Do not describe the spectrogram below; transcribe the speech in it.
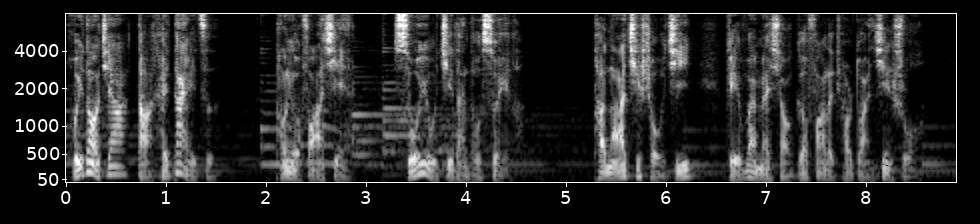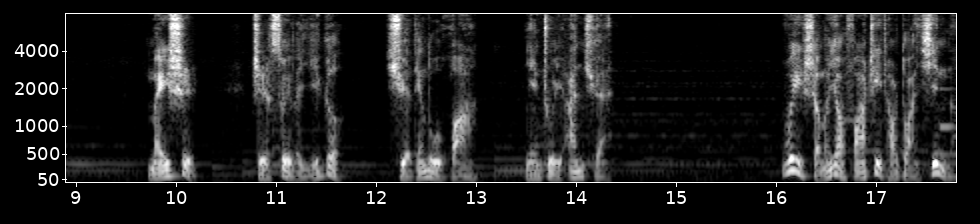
回到家，打开袋子，朋友发现所有鸡蛋都碎了。他拿起手机给外卖小哥发了条短信，说：“没事，只碎了一个，雪天路滑，您注意安全。”为什么要发这条短信呢？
